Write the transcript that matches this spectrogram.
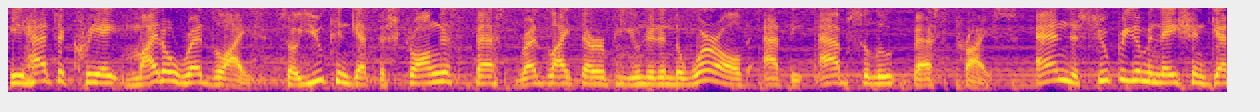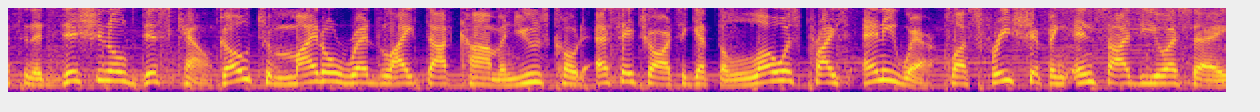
He had to create Mito Red Light so you can get the strongest, best red light therapy unit in the world at the absolute best price. And the Superhuman Nation gets an additional discount. Go to MitoRedlight.com and use code SHR to get the lowest price anywhere, plus free shipping inside the USA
